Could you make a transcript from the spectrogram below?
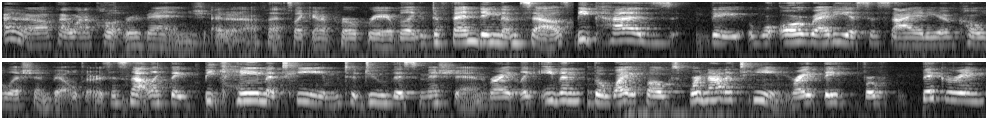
I don't know if I want to call it revenge. I don't know if that's like inappropriate, but like defending themselves because they were already a society of coalition builders. It's not like they became a team to do this mission, right? Like even the white folks were not a team, right? They were bickering,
